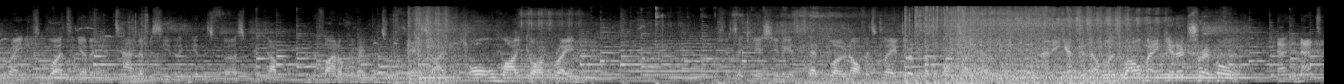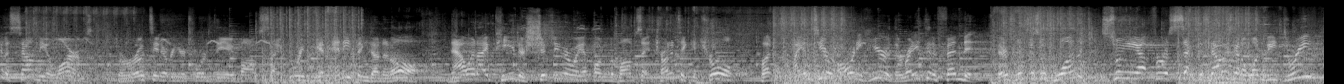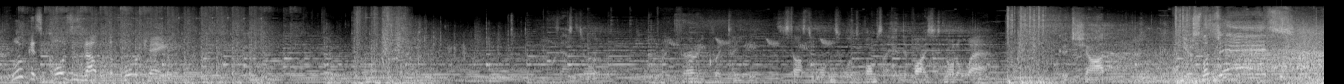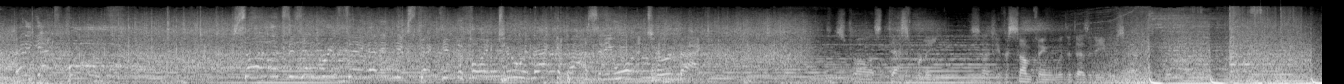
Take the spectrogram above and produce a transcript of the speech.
Shima need to work together in tandem to see if they can get this first pickup in the final commitment towards the side. Oh my god, Rain. Should say Kirishima gets his head blown off. It's gla1ve to open bomb right And he gets a double as well, make it a triple. And and that's going to sound the alarms to rotate over here towards the A-bomb site before we can get anything done at all. Now in IP, they're shifting their way up onto the bomb site and trying to take control, but IMT are already here. They're ready to defend it. There's Lucas with one, swinging out for a second. Now he's got a 1v3. Lucas closes it out with a 4K. Quickly. He starts to walk towards the bomb site. His device is not aware. Good shot. He slips it! And he gets both! Silence is everything! I didn't expect him to find two in that capacity. What a turn back! Astralis desperately searching for something with the Desert Eagles here.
